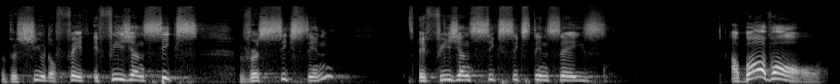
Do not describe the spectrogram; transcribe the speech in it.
The shield of faith. Ephesians 6, verse 16. Ephesians 6 16 says, Above all,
